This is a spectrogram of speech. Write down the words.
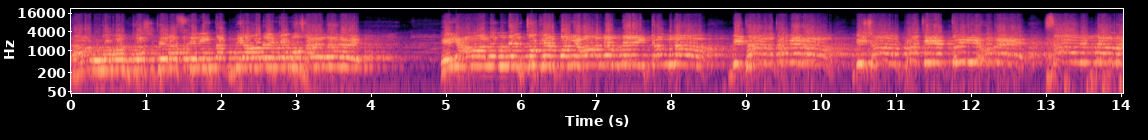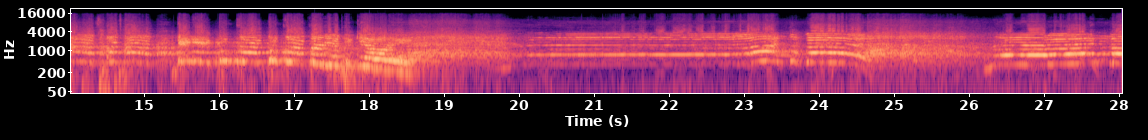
দারুল আমান ট্রাস্টের আজকের এই তাকবীর আমাদেরকে বোঝায় দেয়। এই আলেমদের চোখের পানি আলেমদের এই কান্না বৃথা যাবে না বিশাল প্রাচীরে তৈরি হবে জালেমদের রাজমাথা দিনের টুকরা টুকরা করে দিবে ঠিক কিনা বলে আমার নেতা তোমার নেতা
